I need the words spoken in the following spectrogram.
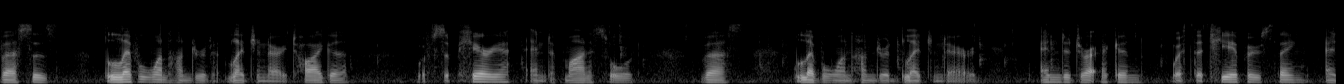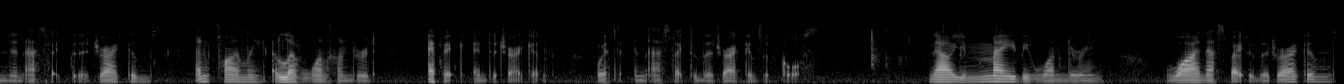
versus level 100 legendary tiger with superior and a Midas sword versus level 100 legendary ender dragon with the tier boost thing and an aspect of the dragons and finally a level 100 epic ender dragon with an aspect of the dragons, of course. Now you may be wondering, why an aspect of the dragons?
